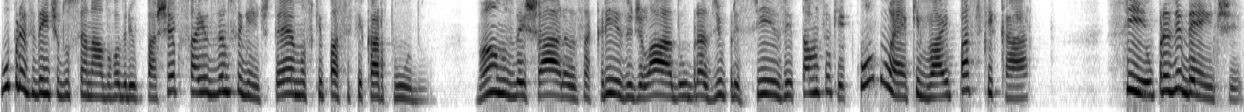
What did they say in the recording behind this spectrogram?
o presidente do Senado, Rodrigo Pacheco, saiu dizendo o seguinte: temos que pacificar tudo. Vamos deixar essa crise de lado, o Brasil precisa e tal, não sei o quê. Como é que vai pacificar se o presidente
